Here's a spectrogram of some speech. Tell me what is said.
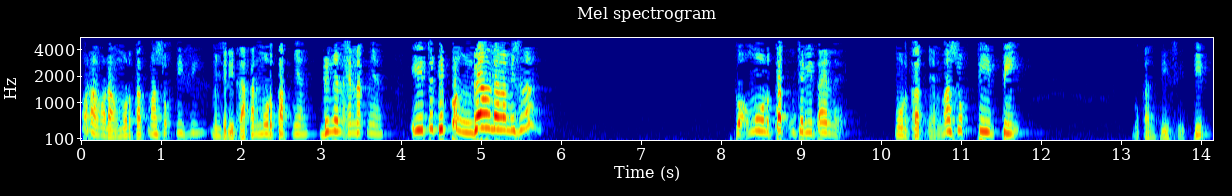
orang-orang murtad masuk TV menceritakan murtadnya dengan enaknya. Itu dipenggal dalam Islam. Kok murtad ceritain murtadnya? Masuk TV. Bukan TV, TV.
